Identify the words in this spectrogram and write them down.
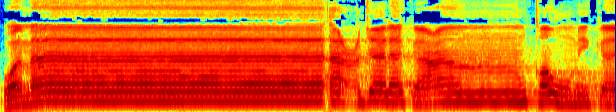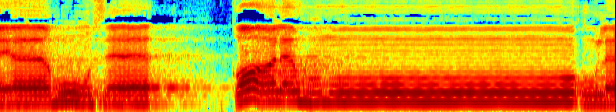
وما أعجلك عن قومك يا موسى قال هم أولئك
